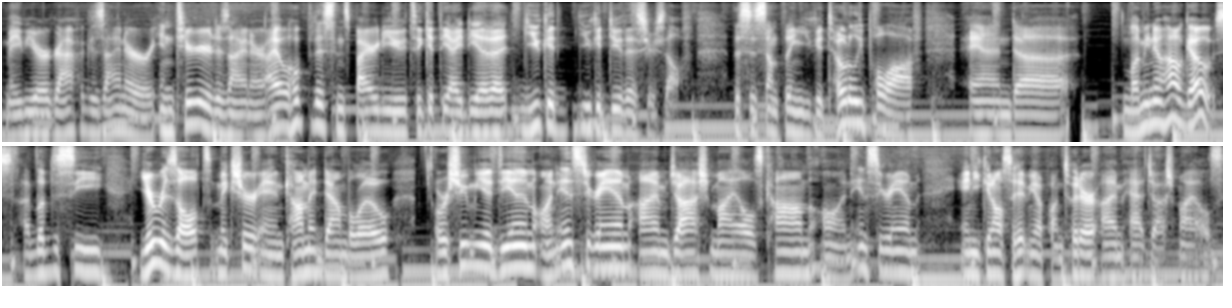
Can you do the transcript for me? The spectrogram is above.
maybe you're a graphic designer or interior designer. I hope this inspired you to get the idea that you could you could do this yourself. This is something you could totally pull off and uh, let me know how it goes. I'd love to see your results. Make sure and comment down below or shoot me a DM on Instagram. I'm Josh Miles Com on Instagram. And you can also hit me up on Twitter. I'm at Josh Miles.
